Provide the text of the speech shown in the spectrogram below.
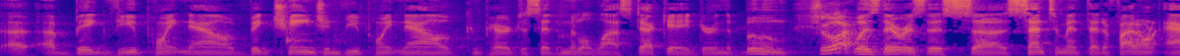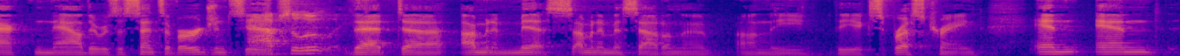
a, a big viewpoint now, a big change in viewpoint now compared to say the middle of last decade during the boom. Sure. was there was this uh, sentiment that if I don't act now, there was a sense of urgency. Absolutely. that uh, I'm going to miss. I'm going to miss out on the on the the express train, and and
